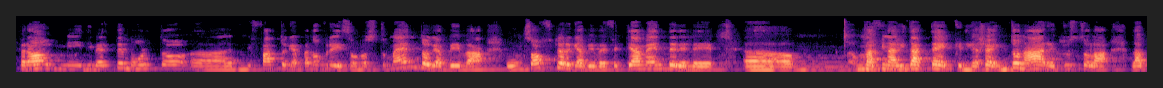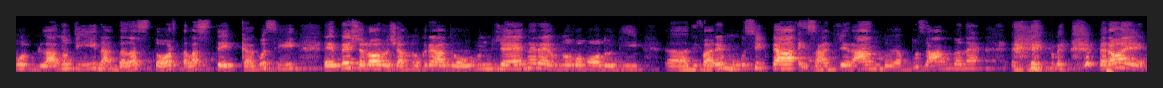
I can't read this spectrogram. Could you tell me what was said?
però mi diverte molto uh, il fatto che abbiano preso uno strumento che aveva un software che aveva effettivamente delle... Uh, una finalità tecnica, cioè intonare giusto la, la, la, notina andata storta, la stecca così, e invece loro ci hanno creato un genere, un nuovo modo di, uh, di fare musica, esagerando e abusandone, però è,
